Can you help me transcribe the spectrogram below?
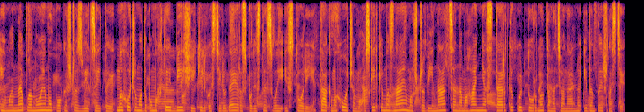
і ми не плануємо поки що звідси йти. Ми хочемо допомогти більшій кількості людей розповісти свої історії. Так, ми хочемо, оскільки ми знаємо, що війна це намагання стерти культурну та національну ідентичності.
